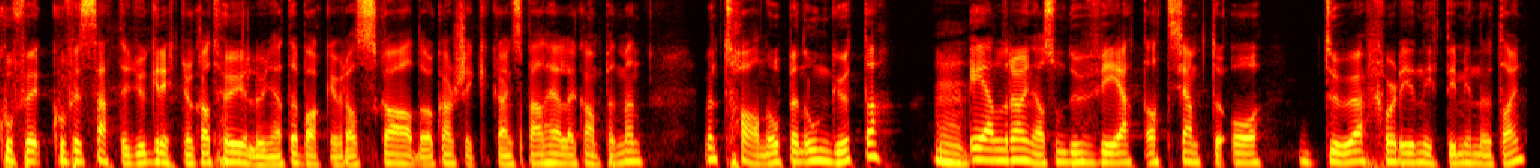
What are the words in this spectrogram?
hvorfor, hvorfor setter du greit nok at Høylund er tilbake fra skade og kanskje ikke kan spille hele kampen, men, men ta nå opp en unggutt, da. En eller annen som du vet at kommer til å dø for de 90 minuttene.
